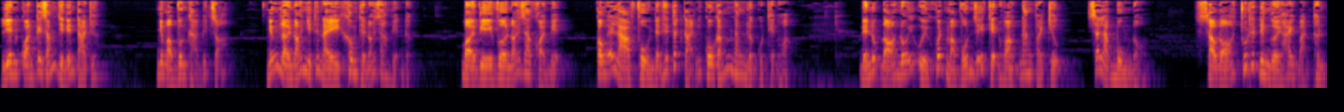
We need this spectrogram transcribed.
Liên quan cái dám gì đến ta chứ? Nhưng mà Vương Khả biết rõ, Những lời nói như thế này không thể nói ra miệng được. Bởi vì vừa nói ra khỏi miệng, Có nghĩa là phủ nhận hết tất cả những cố gắng năng lực của thiện hoàng. Đến lúc đó, nỗi ủy khuất mà vốn dĩ thiện hoàng đang phải chịu Sẽ là bùng nổ. Sau đó, chút hết đi người hay bản thân.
